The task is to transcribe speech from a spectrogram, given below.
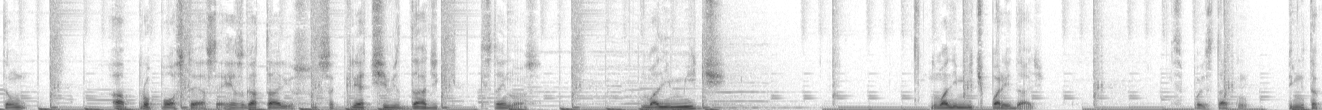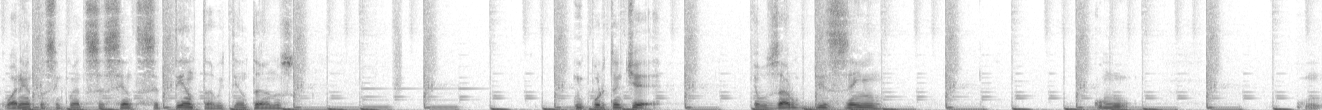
Então a proposta é essa, é resgatar isso, essa criatividade que, que está em nós. Não há limite, não há limite para a idade. Você pode estar com 30, 40, 50, 60, 70, 80 anos. O importante é, é usar o desenho como um,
